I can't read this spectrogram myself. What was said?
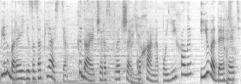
Він бере її за зап'ястя, кидає через плече кохана поїхали і веде геть.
